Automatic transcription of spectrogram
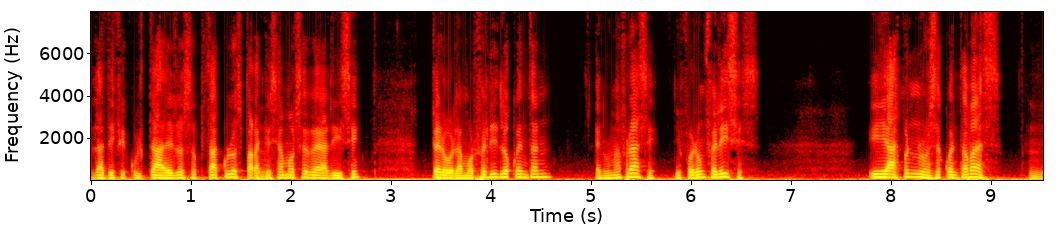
las dificultades, los obstáculos para que ese amor se realice, pero el amor feliz lo cuentan en una frase y fueron felices. Y ya pues, no se cuenta más. Mm.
